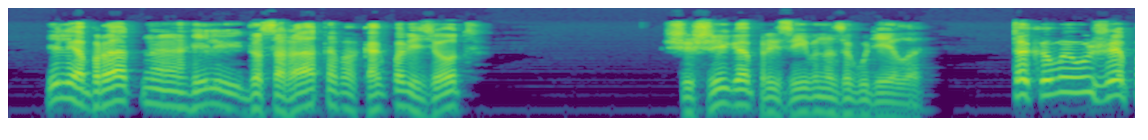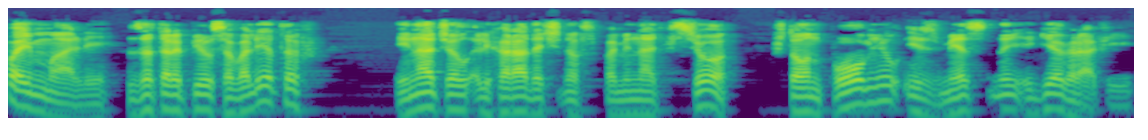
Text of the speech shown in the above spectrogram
— Или обратно, или до Саратова, как повезет. Шишига призывно загудела. — Так вы уже поймали, — заторопился Валетов, и начал лихорадочно вспоминать все, что он помнил из местной географии.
